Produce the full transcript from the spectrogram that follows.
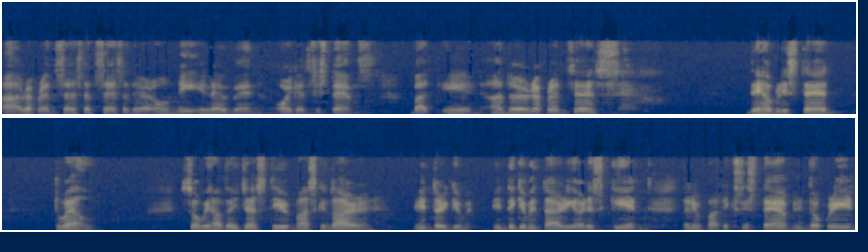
uh, references that says that there are only 11 organ systems but in other references they have listed 12 so we have digestive muscular integumentary or the skin the lymphatic system endocrine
